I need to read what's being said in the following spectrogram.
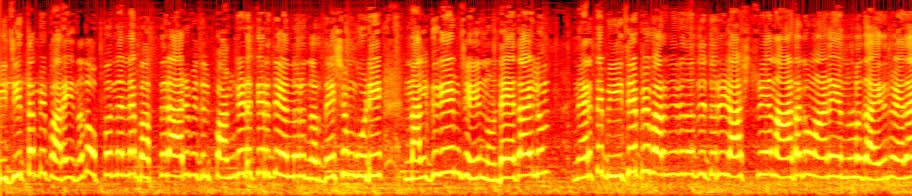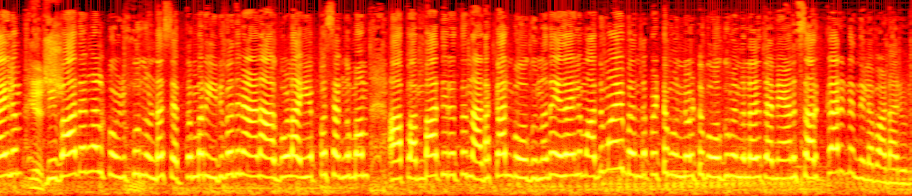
വിജി തമ്പി പറയുന്നത്. ഒപ്പം തന്നെ ഭക്തരാരും ഇതിൽ പങ്കെടുക്കരുത് എന്നൊരു നിർദ്ദേശം കൂടി നൽകുകയും ചെയ്യുന്നുണ്ട്. ഏതായാലും നേരത്തെ ബി ജെ പി പറഞ്ഞിരുന്നത് ഇതൊരു രാഷ്ട്രീയ നാടകമാണ് എന്നുള്ളതായിരുന്നു. ഏതായാലും. വിവാദങ്ങൾ കൊഴുക്കുന്നുണ്ട്. സെപ്റ്റംബർ ഇരുപതിനാണ് ആഗോള അയ്യപ്പ സംഗമം പമ്പാതിരത്ത് പമ്പാതീരത്ത് നടക്കാൻ പോകുന്നത്. ഏതായാലും അതുമായി ബന്ധപ്പെട്ട് മുന്നോട്ട് പോകുമെന്നുള്ളത് തന്നെയാണ് സർക്കാരിന്റെ നിലപാട് അരുൺ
